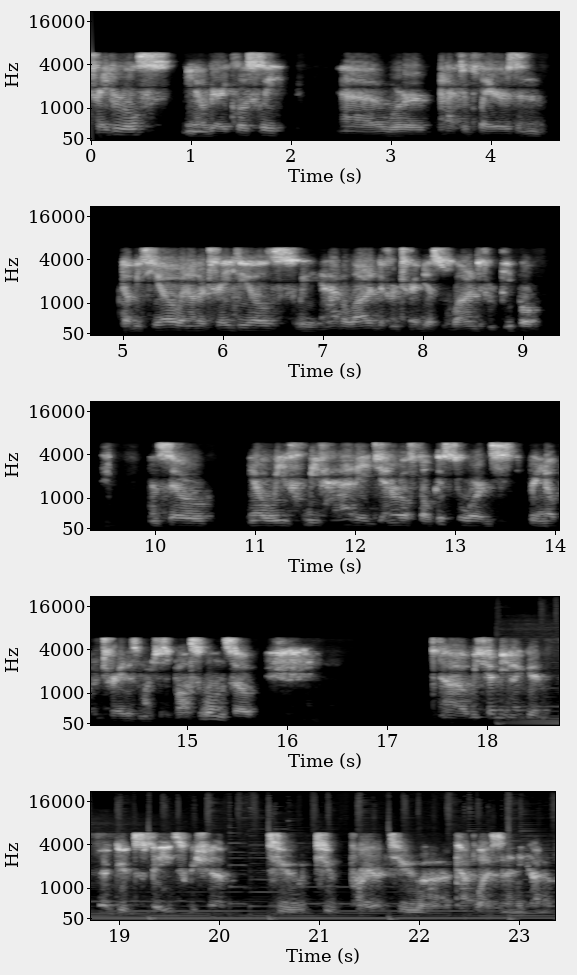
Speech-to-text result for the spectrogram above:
trade rules, you know, very closely. Uh, we're active players in WTO and other trade deals. We have a lot of different trade deals with a lot of different people, and so you know we've we've had a general focus towards free and open trade as much as possible, and so uh, we should be in a good a good space. We should to to prior to uh, any kind of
